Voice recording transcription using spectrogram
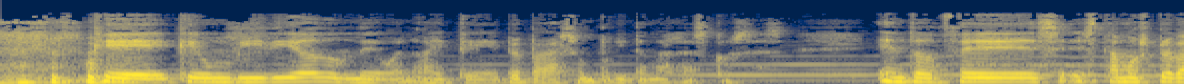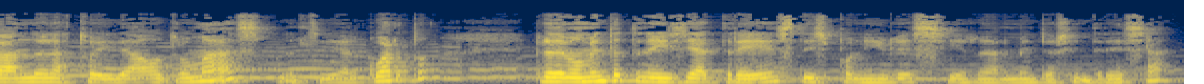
que, un vídeo donde, bueno, hay que prepararse un poquito más las cosas. Entonces, estamos preparando en la actualidad otro más, sería el cuarto, pero de momento tenéis ya tres disponibles si realmente os interesa.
